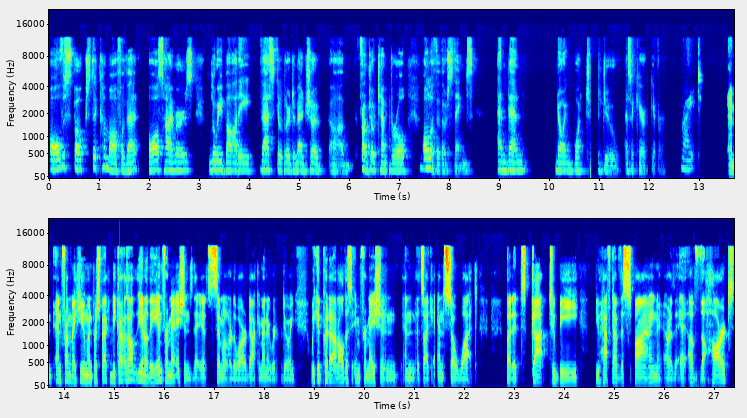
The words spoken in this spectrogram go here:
all the spokes that come off of it, Alzheimer's, Lewy body, vascular dementia, um, frontotemporal, all of those things. And then knowing what to do as a caregiver. Right. And and from a human perspective, because all you know, the information's that it's similar to our documentary we're doing. We could put out all this information, and it's like, and so what? But it's got to be you have to have the spine or the, of the heart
